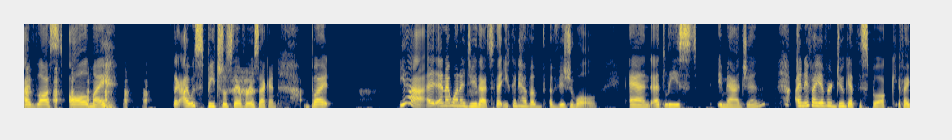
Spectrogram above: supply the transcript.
I've lost all my like I was speechless there for a second, but yeah, and I want to do that so that you can have a, a visual and at least imagine. And if I ever do get this book, if I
